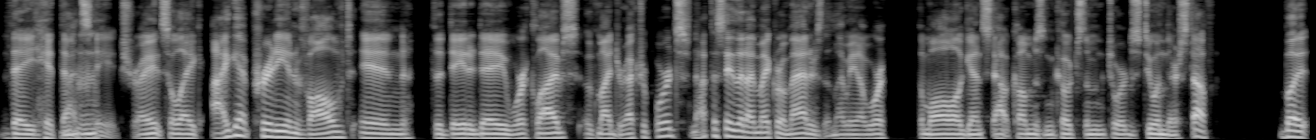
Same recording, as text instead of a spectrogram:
they hit that Mhm. stage, right? So like I get pretty involved in the day-to-day work lives of my direct reports. Not to say that I micromanage them. I mean, I work them all against outcomes and coach them towards doing their stuff. But,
